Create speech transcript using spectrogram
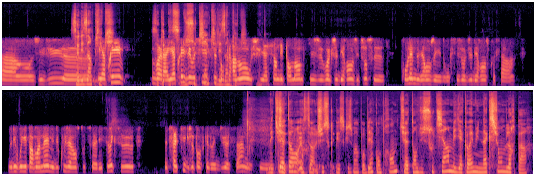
Euh, j'ai vu. euh, Ça les implique. Et après, voilà. Et après j'ai aussi ce tempérament où je suis assez indépendante. Si je vois que je dérange, j'ai toujours ce problème de déranger. Donc si je vois que je dérange, je préfère me débrouiller par moi-même et du coup j'avance toute seule. Et c'est vrai que ce, cette fatigue, je pense qu'elle doit être due à ça. Mais, tu attends, attends, juste, excuse-moi pour bien comprendre, tu attends du soutien, mais il y a quand même une action de leur part.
